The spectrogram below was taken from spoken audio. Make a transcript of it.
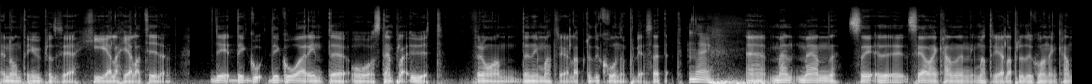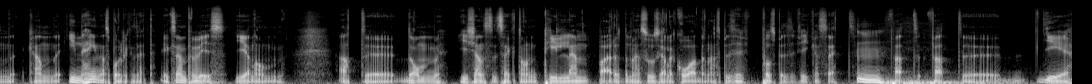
är någonting vi producerar hela, hela tiden. Det, det, det går inte att stämpla ut från den immateriella produktionen på det sättet. Nej. Eh, Men, men eh, sedan kan den immateriella produktionen kan, kan inhägnas på olika sätt. Exempelvis genom att eh, de i tjänstesektorn tillämpar de här sociala koderna specif- på specifika sätt Mm. för att, för att eh, ge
